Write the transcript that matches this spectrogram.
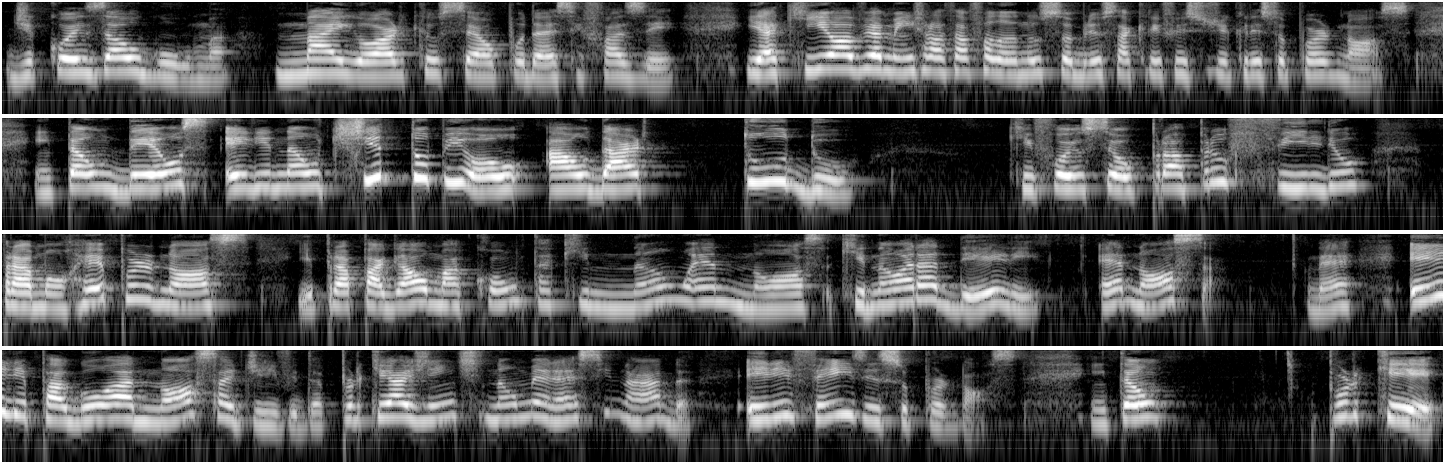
de coisa alguma maior que o céu pudesse fazer. E aqui, obviamente, ela está falando sobre o sacrifício de Cristo por nós. Então, Deus, ele não titubeou ao dar tudo que foi o seu próprio filho para morrer por nós e para pagar uma conta que não é nossa, que não era dele, é nossa, né? Ele pagou a nossa dívida, porque a gente não merece nada. Ele fez isso por nós. Então, porque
